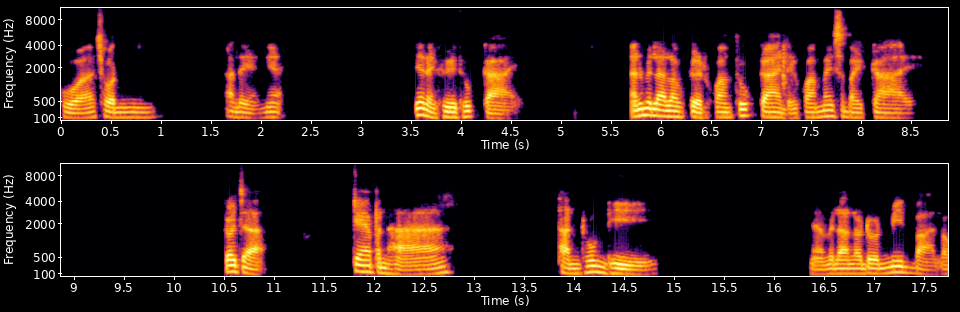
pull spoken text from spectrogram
หัวชน อะไรอย่างเนี้ยนี่แหละคือทุกข์กายนั้นเวลาเราเกิดความทุกข์กายหรือความไม่สบายกาย ก็จะแก้ปัญหาทันท่วงทีนะเวลาเราโดนมีดบาดเรา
